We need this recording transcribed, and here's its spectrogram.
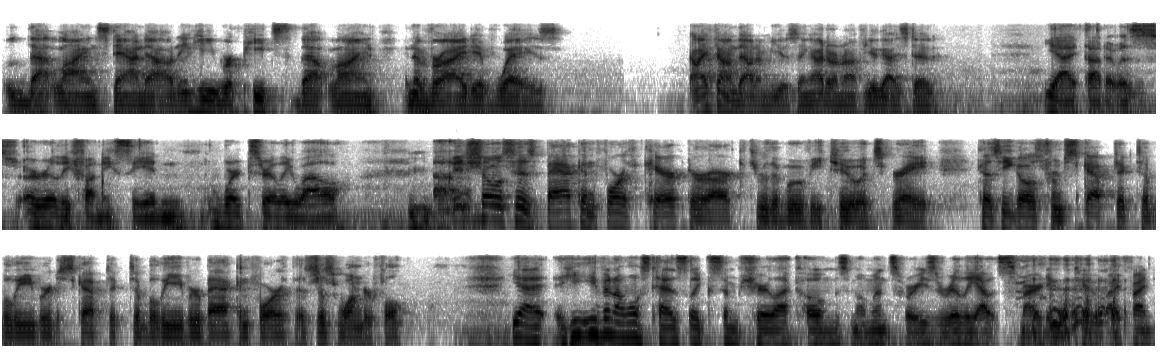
that line stand out, and he repeats that line in a variety of ways. I found that amusing. I don't know if you guys did. Yeah, I thought it was a really funny scene. Works really well. Um, it shows his back and forth character arc through the movie too. It's great because he goes from skeptic to believer to skeptic to believer, back and forth. It's just wonderful. Yeah, he even almost has like some Sherlock Holmes moments where he's really outsmarting too. I find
